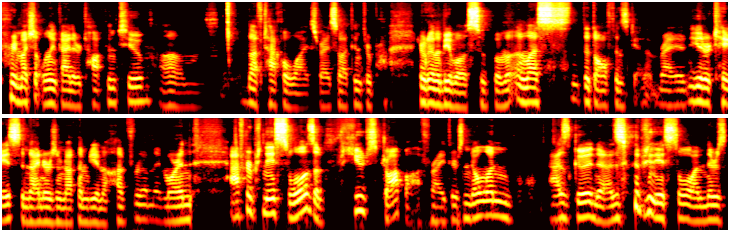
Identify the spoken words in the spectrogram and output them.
pretty much the only guy they're talking to, um, left tackle wise, right? So I think they're pro- they're going to be able to swoop him unless the Dolphins get him, right? In either case, the Niners are not going to be in the hunt for them anymore. And after Penei Sewell is a huge drop off, right? There's no one as good as Penei Sewell. I mean, there's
